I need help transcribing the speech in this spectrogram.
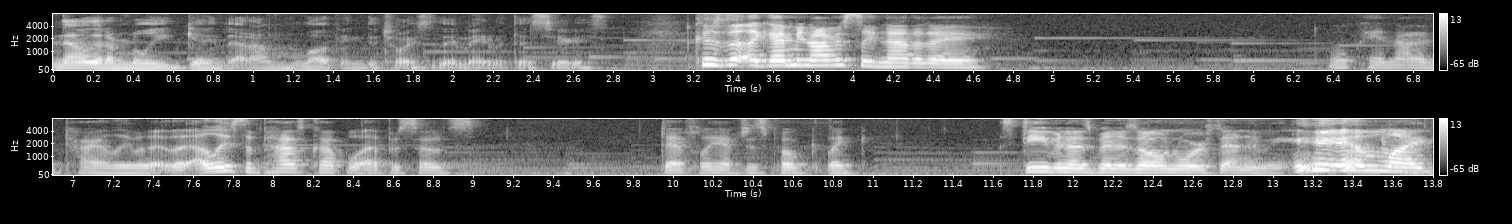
now that I'm really getting that, I'm loving the choices they made with this series. because like I mean, obviously now that I. Okay, not entirely, but at least the past couple episodes definitely have just focused like Steven has been his own worst enemy and like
